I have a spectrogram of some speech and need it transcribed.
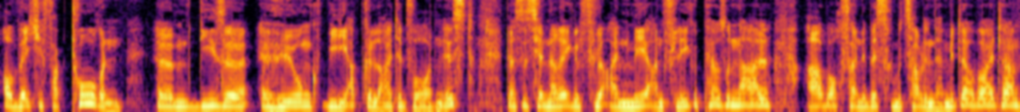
auf welche Faktoren ähm, diese Erhöhung, wie die abgeleitet worden ist. Das ist ja in der Regel für ein Mehr an Pflegepersonal, aber auch für eine bessere Bezahlung der Mitarbeiter.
